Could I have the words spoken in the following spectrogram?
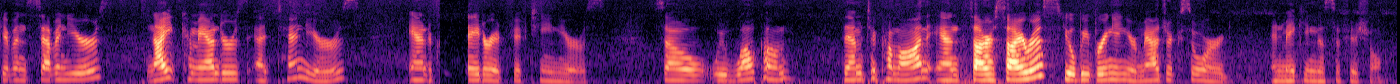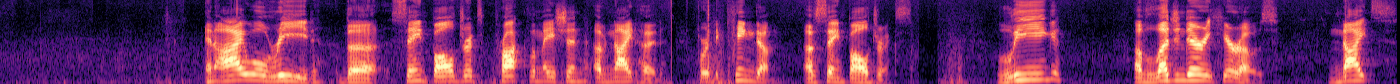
given seven years, Knight Commanders at 10 years, and Crusader at 15 years. So we welcome them to come on. And Sir Cyrus, you'll be bringing your magic sword and making this official. And I will read the St. Baldrick's Proclamation of Knighthood for the Kingdom of St. Baldrick's. League of Legendary Heroes, Knights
